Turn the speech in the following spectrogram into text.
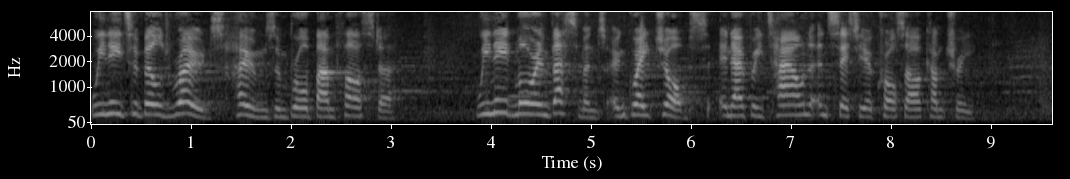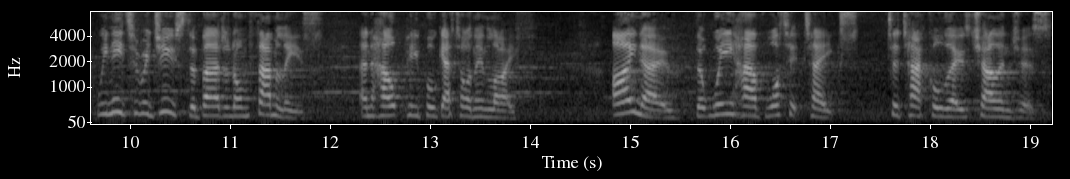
We need to build roads, homes, and broadband faster. We need more investment and great jobs in every town and city across our country. We need to reduce the burden on families and help people get on in life. I know that we have what it takes to tackle those challenges.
